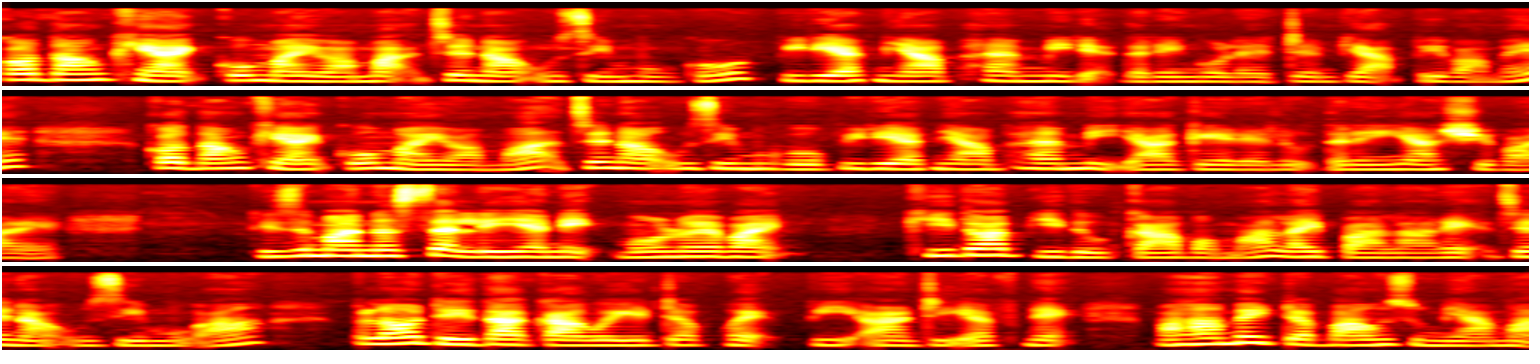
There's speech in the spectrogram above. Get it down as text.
ကော့တောင်းခိုင်ကိုမိုင်ရွာမှကျင်းတော်ဦးစီးမှုကို PDF များဖမ်းမိတဲ့တရင်ကိုလည်းတင်ပြပေးပါမယ်။ကော့တောင်းခိုင်ကိုမိုင်ရွာမှကျင်းတော်ဦးစီးမှုကို PDF များဖမ်းမိရခဲ့တယ်လို့တရင်ရရှိပါတယ်။ဒီဇင်ဘာ24ရက်နေ့မွန်းလွဲပိုင်းခီးသွွားပြည်သူကားပေါ်မှာလိုက်ပါလာတဲ့အကျဉ်းတော်ဦးစီးမှုအားပလော့ဒေတာကာကွယ်ရေးတပ်ဖွဲ့ PRDF နဲ့မဟာမိတ်တပ်ပေါင်းစုများမှ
